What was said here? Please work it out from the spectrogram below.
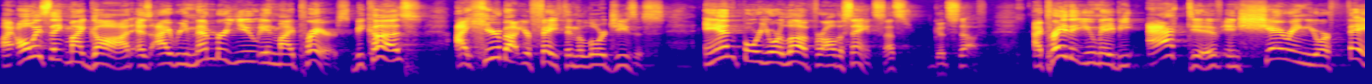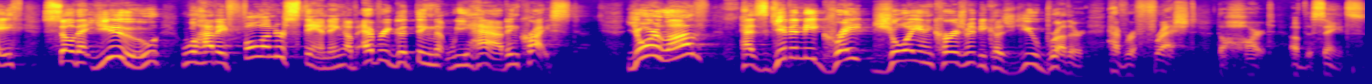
I always thank my God as I remember you in my prayers because I hear about your faith in the Lord Jesus and for your love for all the saints. That's good stuff. I pray that you may be active in sharing your faith so that you will have a full understanding of every good thing that we have in Christ. Your love has given me great joy and encouragement because you, brother, have refreshed the heart of the saints.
